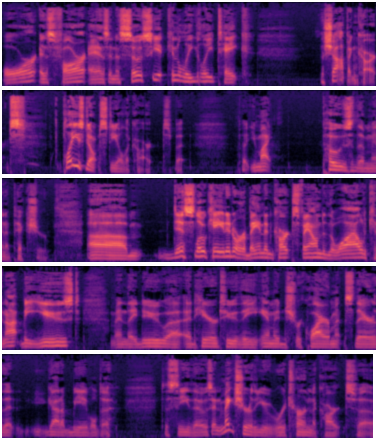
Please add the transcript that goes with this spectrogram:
or as far as an associate can legally take the shopping carts. Please don't steal the carts, but but you might pose them in a picture. Um, dislocated or abandoned carts found in the wild cannot be used, and they do uh, adhere to the image requirements there that you got to be able to to see those and make sure that you return the cart uh,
